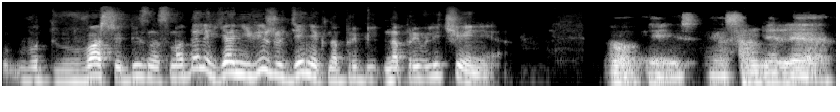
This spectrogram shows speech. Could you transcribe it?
вот в вашей бизнес-модели, я не вижу денег на, при, на привлечение. Ну, не, на самом деле,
